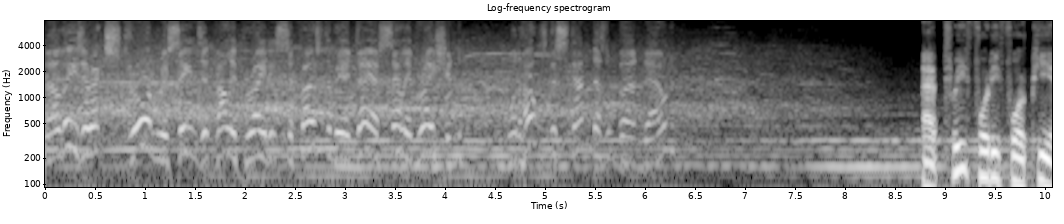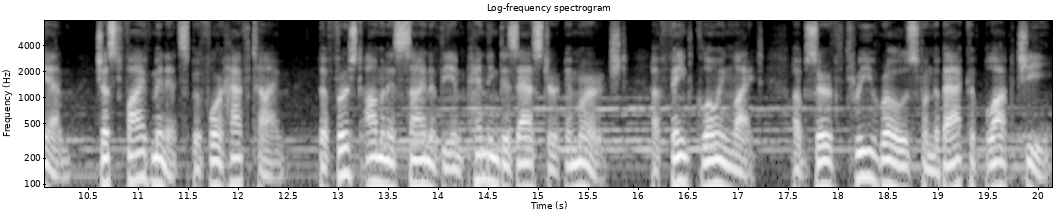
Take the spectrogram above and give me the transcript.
Now these are extraordinary scenes at Valley Parade. It's supposed to be a day of celebration. One hopes the stand doesn't burn down. At 3.44 p.m., just five minutes before halftime, the first ominous sign of the impending disaster emerged, a faint glowing light, observed three rows from the back of Block G,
